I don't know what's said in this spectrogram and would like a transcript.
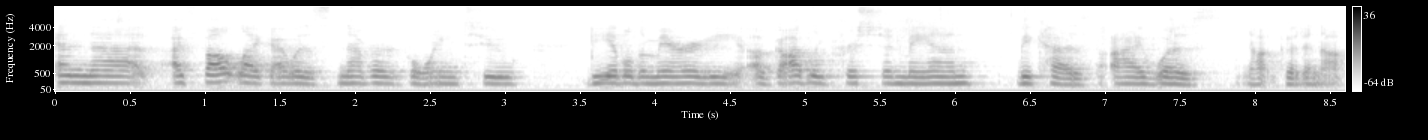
and that I felt like I was never going to be able to marry a godly Christian man because I was not good enough.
